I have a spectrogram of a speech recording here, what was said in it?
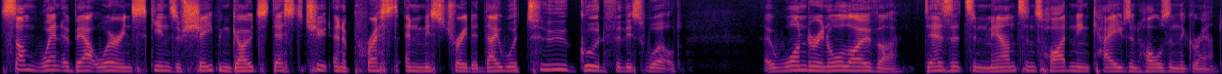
Some went about wearing skins of sheep and goats, destitute and oppressed and mistreated. They were too good for this world. They were wandering all over deserts and mountains, hiding in caves and holes in the ground.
